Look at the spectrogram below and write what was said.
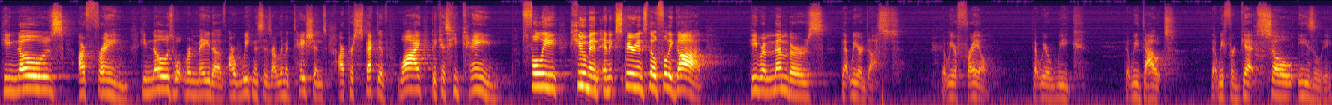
He knows our frame. He knows what we're made of, our weaknesses, our limitations, our perspective. Why? Because He came fully human and experienced, though fully God. He remembers that we are dust, that we are frail, that we are weak, that we doubt, that we forget so easily.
